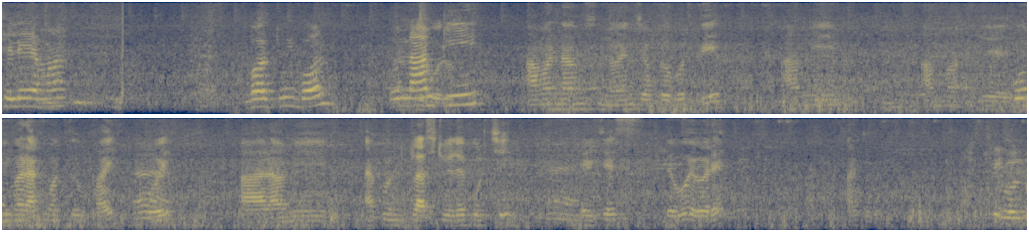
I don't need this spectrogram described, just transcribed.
ছেলে আমার। বল তুই বল তোর নাম কি? আমার নাম সুনয়ন চক্রবর্তী। আমি আমার একমাত্র ভাই হ্যাঁ। ওই। আর আমি এখন ক্লাস টুয়েলভে পড়ছি। হ্যাঁ। এইচএস দেবো এবারে। আর কি বলব?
